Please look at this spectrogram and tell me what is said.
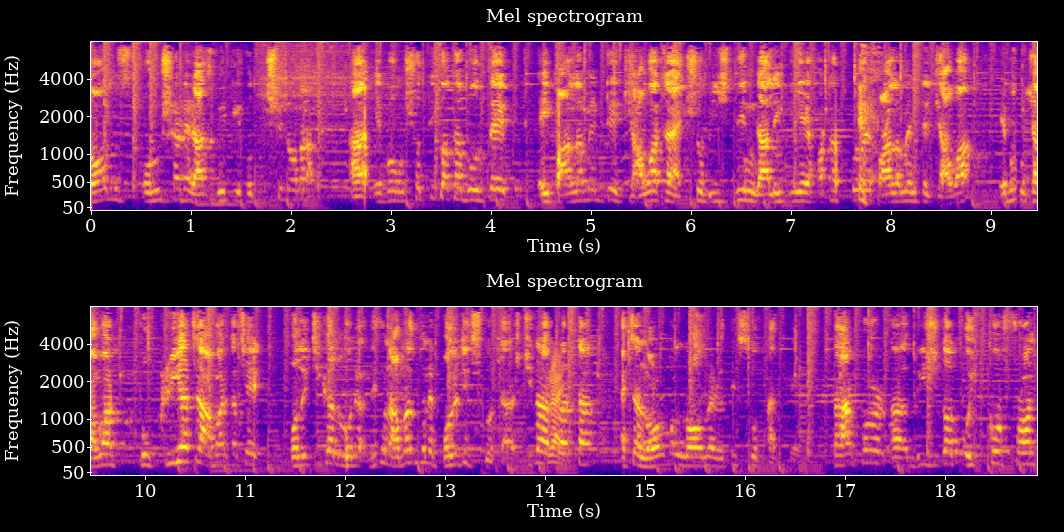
নর্মস অনুসারে রাজনীতি হচ্ছিল না এবং সত্যি কথা বলতে এই পার্লামেন্টে যাওয়াটা একশো বিশ দিন গালি দিয়ে হঠাৎ করে পার্লামেন্টে যাওয়া এবং যাওয়ার প্রক্রিয়াটা আমার কাছে পলিটিক্যাল মনে দেখুন আমরা এখানে পলিটিক্স করতে আসছি না আপনার একটা একটা নর্মাল নর্মের এথিক্স থাকবে। তারপর বিশ দল ঐক্য ফ্রন্ট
